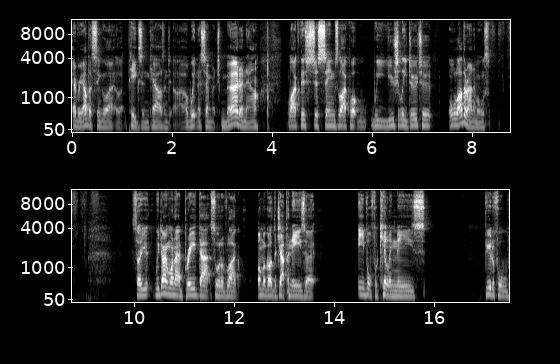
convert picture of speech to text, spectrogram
every other single uh, pigs and cows, and I witness so much murder now. Like this just seems like what we usually do to all other animals. So you, we don't want to breed that sort of like, oh my god, the Japanese are evil for killing these beautiful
